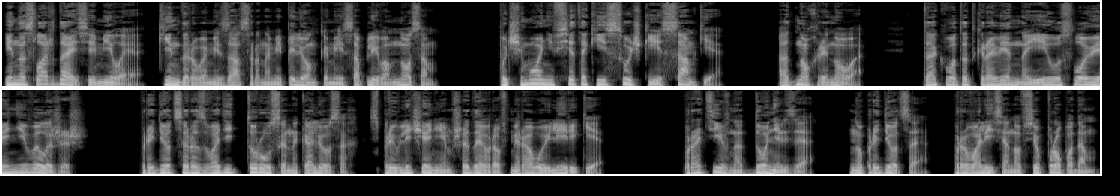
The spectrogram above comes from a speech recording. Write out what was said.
И наслаждайся, милая, киндеровыми засранными пеленками и сопливым носом. Почему они все такие сучки и самки? Одно хреново. Так вот откровенно ей условия не выложишь. Придется разводить турусы на колесах с привлечением шедевров мировой лирики. Противно до нельзя, но придется, провались оно все пропадом.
